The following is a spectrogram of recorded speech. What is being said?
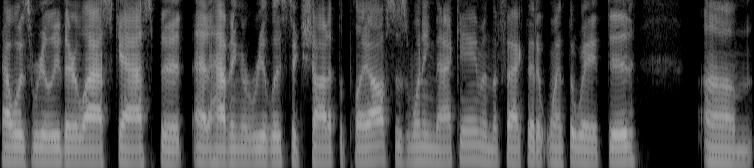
that was really their last gasp at, at having a realistic shot at the playoffs, was winning that game, and the fact that it went the way it did um,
